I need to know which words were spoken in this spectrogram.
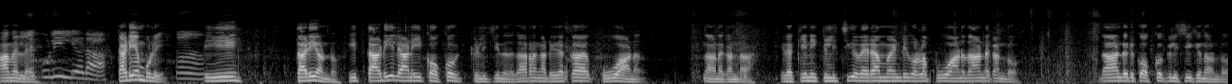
ആണല്ലേ? തടിയം പുളി. ഈ തടിയുണ്ടോ? ഈ തടിയിലാണ് ഈ കൊക്കോ കിളിക്കുന്നത്. കാരണം കണ്ടോ ഇതൊക്കെ പൂവാണ്. എന്നാണ് കണ്ട? ഇതൊക്കെ ഇനി കിളിച്ച് വരാൻ വേണ്ടി ഉള്ള പൂവാണ്. ദാണ്ട് കണ്ടോ? ദാണ്ട് ഒരു കൊക്കോ കിളിച്ചിരിക്കുന്നുണ്ടോ?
